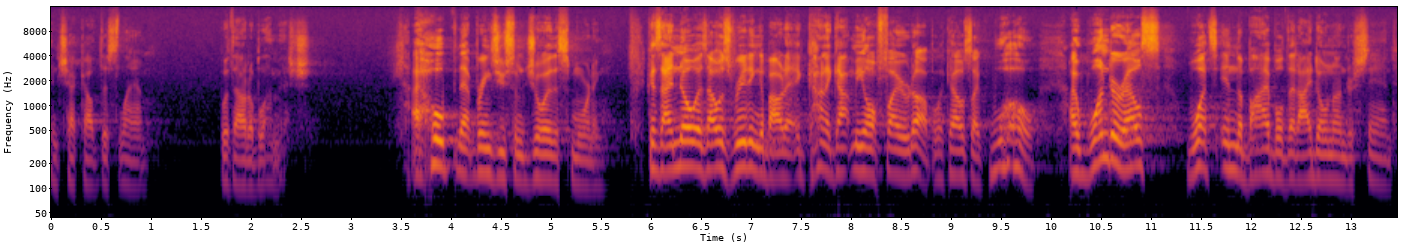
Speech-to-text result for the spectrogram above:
and check out this lamb without a blemish. I hope that brings you some joy this morning. Because I know as I was reading about it, it kind of got me all fired up. Like I was like, whoa, I wonder else what's in the Bible that I don't understand,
